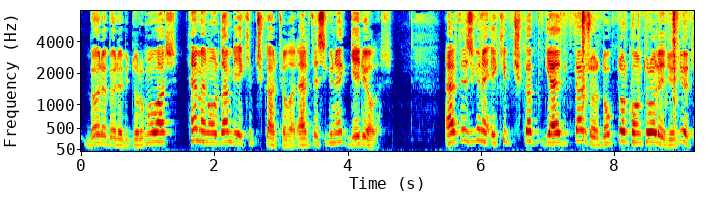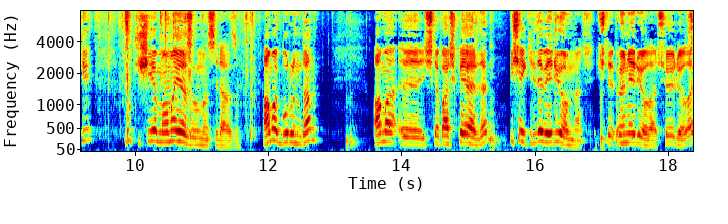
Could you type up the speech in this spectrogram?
Böyle böyle bir durumu var. Hemen oradan bir ekip çıkartıyorlar. Ertesi güne geliyorlar. Ertesi güne ekip çıkıp geldikten sonra doktor kontrol ediyor. Diyor ki bu kişiye mama yazılması lazım. Ama burundan ama e, işte başka yerden bir şekilde veriyor onlar. İşte öneriyorlar, söylüyorlar.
